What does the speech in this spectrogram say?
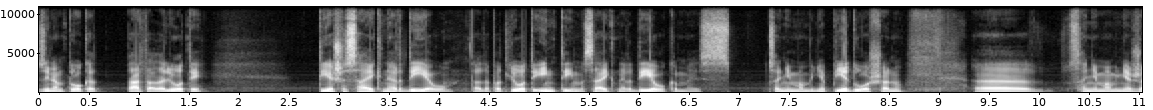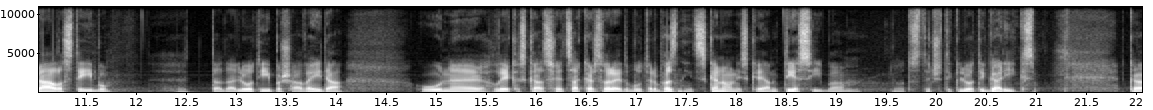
zinām to, ka tā ir tāda ļoti tieša saikne ar Dievu, tāda pat ļoti intīma saikne ar Dievu, ka mēs saņemam viņa piedošanu, saņemam viņa žēlastību tādā ļoti īpašā veidā, un liekas, kāds šeit sakars varētu būt ar baznīcas kanoniskajām tiesībām, jo tas taču tik ļoti garīgs ka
